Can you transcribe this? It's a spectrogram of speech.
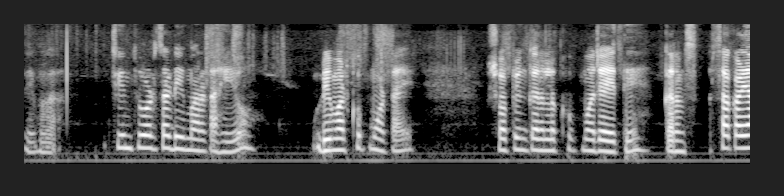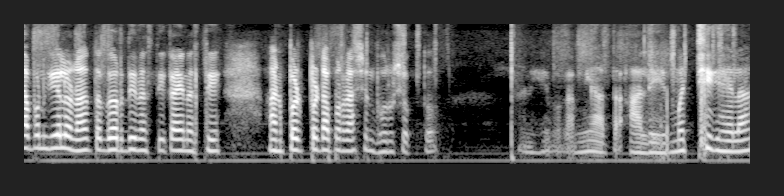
ते बघा चिंचवडचा डी मार्ट आहे हो. डी मार्ट खूप मोठा आहे. शॉपिंग करायला खूप मजा येते. कारण स- सकाळी आपण गेलो ना तर गर्दी नसती काही नसती. आणि पटपट आपण राशन भरू शकतो. आणि हे बघा मी आता आले मच्छी घ्यायला.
